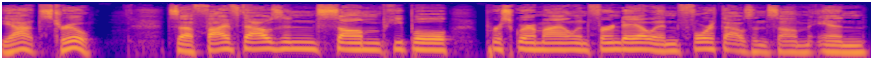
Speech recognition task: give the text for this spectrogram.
Yeah, it's true. It's uh, 5,000 some people per square mile in Ferndale and 4,000 some in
